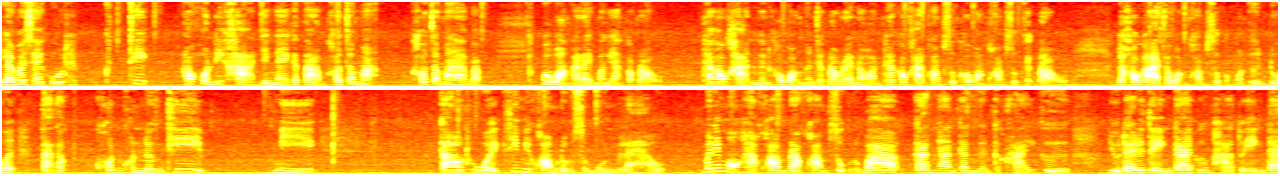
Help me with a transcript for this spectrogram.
และไม่ใช่คู่ที่เพราะคนที่ขาดยังไงก็ตามเขาจะมาเขาจะมาแบบมาหวังอะไรบางอย่างกับเรา ถ้าเขาขาดเงินเขาหวังเงินจากเราแน่นอน ถ้าเขาขาดความสุขเขาหวังความสุขจากเรา แล้วเขาก็อาจจะหวังความสุขกับคนอื่นด้วย แต่ถ้าคนคนหนึ่งที่มี ก้าวถ้วยที่มีความอุดมสมบูรณ์อยู่แล้ว ไม่ได้มองหาความรักความสุขหรือว่าการงานการเงินกับใคร คืออยู่ได้ด้วยตัวเองได้พึ่งพาตัวเองได้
